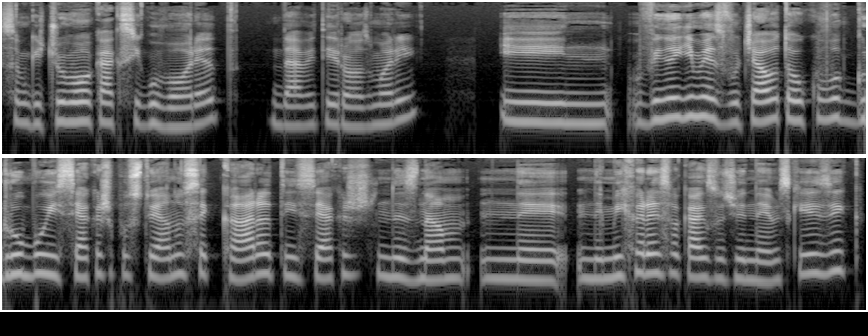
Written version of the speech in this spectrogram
съм ги чувала как си говорят, Давид и Розмари. И винаги ми е звучало толкова грубо и сякаш постоянно се карат и сякаш не знам, не, не ми харесва как звучи немски язик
